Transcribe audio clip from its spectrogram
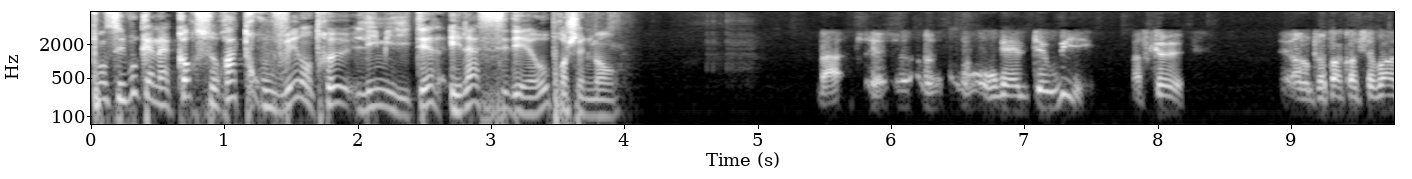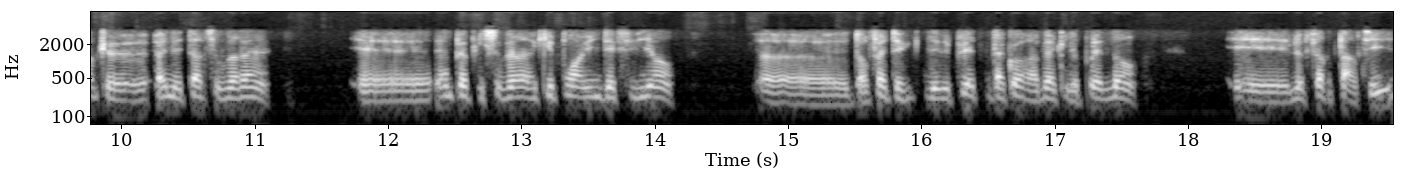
pensez-vous qu'un accord sera trouvé entre les militaires et la CDAO prochainement? Bah, euh, En réalité, oui. Parce que on ne peut pas concevoir qu'un État souverain, un peuple souverain qui prend une décision euh, d'en fait de ne plus être d'accord avec le président et le faire partir,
